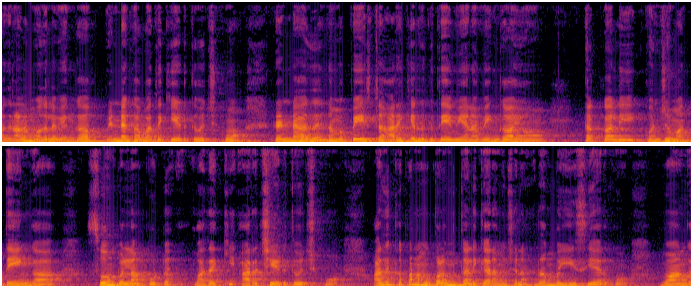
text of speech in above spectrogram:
அதனால் முதல்ல வெங்காய் வெண்டைக்காய் வதக்கி எடுத்து வச்சுக்குவோம். ரெண்டாவது நம்ம பேஸ்ட்டு அரைக்கிறதுக்கு தேவையான வெங்காயம் தக்காளி கொஞ்சமாக தேங்காய் சோம்பெல்லாம் போட்டு வதக்கி அரைச்சி எடுத்து வச்சுக்குவோம். அதுக்கப்புறம் நம்ம குழம்பு தாளிக்க ஆரம்பிச்சோன்னா ரொம்ப ஈஸியாக இருக்கும். வாங்க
